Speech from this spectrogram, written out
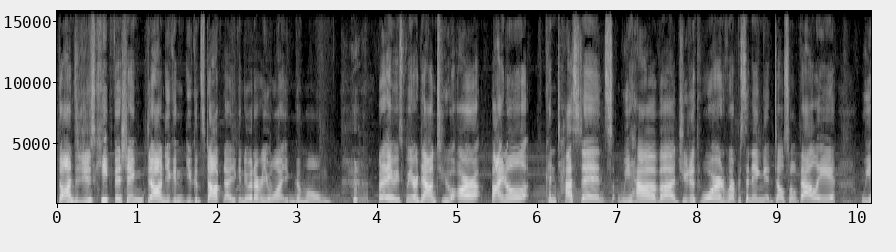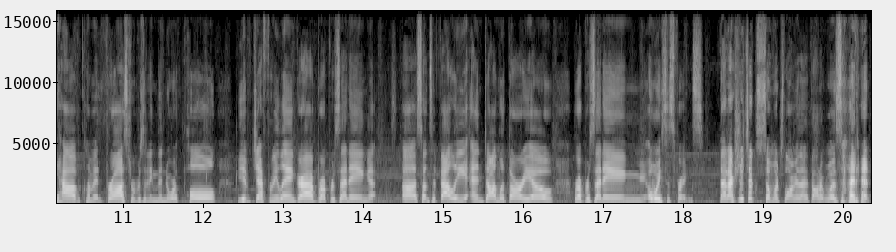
Don, did you just keep fishing? Don, you can you can stop now. You can do whatever you want. You can come home. but anyways, we are down to our final contestants. We have uh, Judith Ward representing Del Sol Valley. We have Clement Frost representing the North Pole. We have Jeffrey Landgrab representing uh, Sunset Valley, and Don Lothario representing Oasis Springs. That actually took so much longer than I thought it was. I didn't.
